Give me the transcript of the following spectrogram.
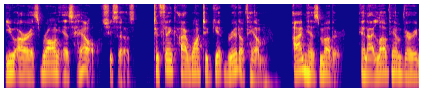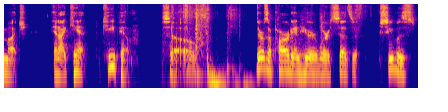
You are as wrong as hell," she says. "To think I want to get rid of him. I'm his mother and I love him very much, and I can't keep him. So there's a part in here where it says that she was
